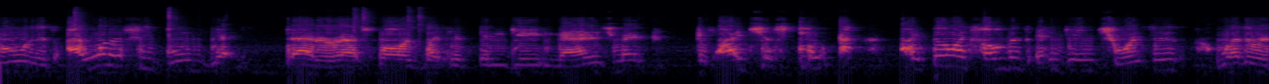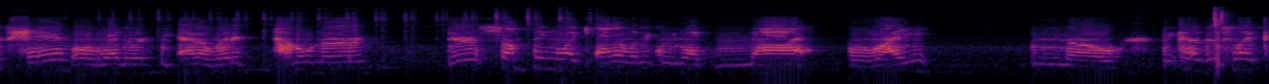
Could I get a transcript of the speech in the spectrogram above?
Boone is, I want to see Boone get better as far as like his in-game management. Because I just don't. I feel like some of his in-game choices, whether it's him or whether it's the analytic tunnel nerd, there's something like analytically like not right you know, because it's like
